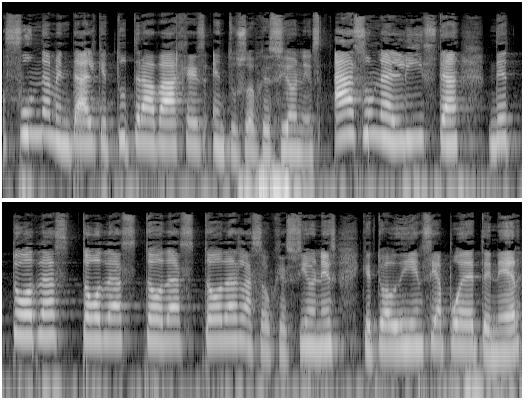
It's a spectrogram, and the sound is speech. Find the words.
fundamental que tú trabajes en tus objeciones. Haz una lista de todas, todas, todas, todas las objeciones que tu audiencia puede tener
